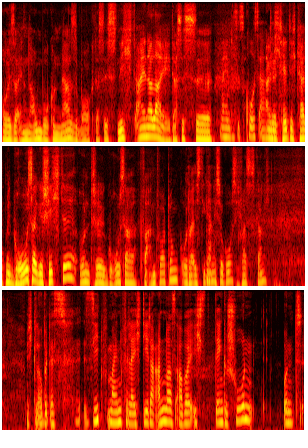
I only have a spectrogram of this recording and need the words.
Häuser in Naumburg und Merseburg. Das ist nicht einerlei. Das ist, äh, Nein, das ist großartig. eine Tätigkeit mit großer Geschichte und äh, großer Verantwortung. Oder ist die gar ja. nicht so groß? Ich weiß es gar nicht. Ich glaube, das sieht man vielleicht jeder anders, aber ich denke schon, und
